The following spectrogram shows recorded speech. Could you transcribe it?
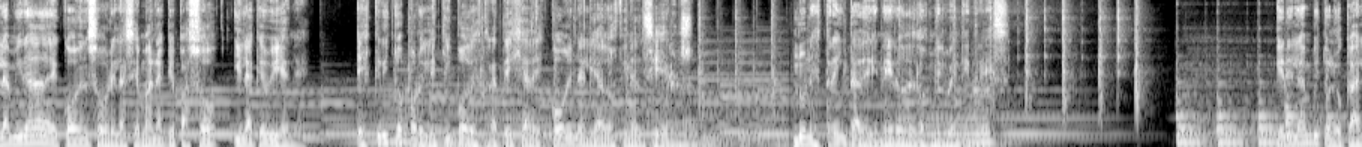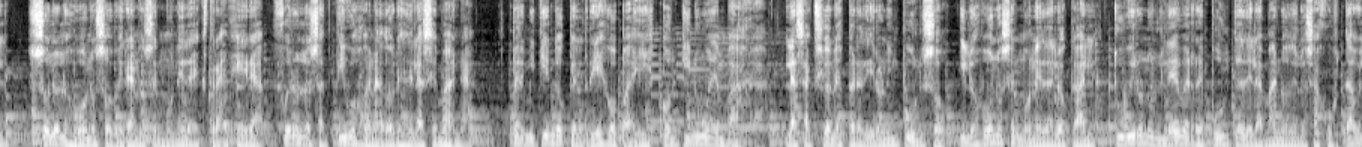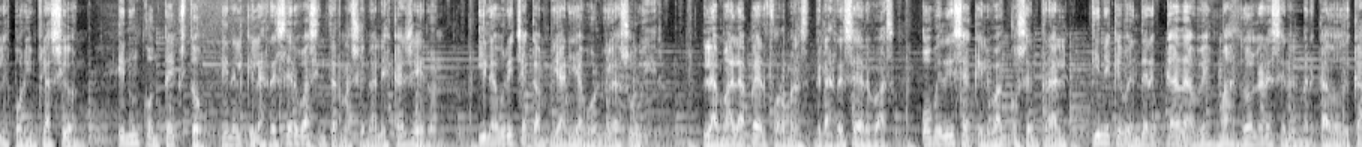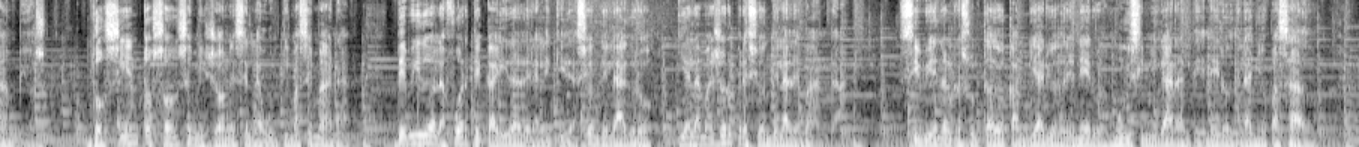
La mirada de Cohen sobre la semana que pasó y la que viene. Escrito por el equipo de estrategia de Cohen Aliados Financieros. Lunes 30 de enero de 2023. En el ámbito local, solo los bonos soberanos en moneda extranjera fueron los activos ganadores de la semana, permitiendo que el riesgo país continúe en baja. Las acciones perdieron impulso y los bonos en moneda local tuvieron un leve repunte de la mano de los ajustables por inflación, en un contexto en el que las reservas internacionales cayeron y la brecha cambiaria volvió a subir. La mala performance de las reservas obedece a que el Banco Central tiene que vender cada vez más dólares en el mercado de cambios, 211 millones en la última semana, debido a la fuerte caída de la liquidación del agro y a la mayor presión de la demanda. Si bien el resultado cambiario de enero es muy similar al de enero del año pasado,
